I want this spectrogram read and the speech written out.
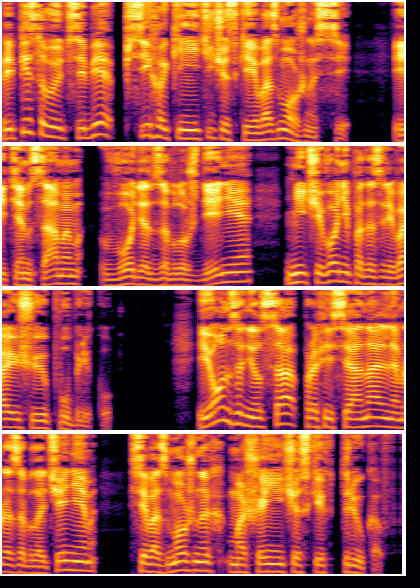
приписывают себе психокинетические возможности и тем самым вводят в заблуждение – ничего не подозревающую публику. И он занялся профессиональным разоблачением всевозможных мошеннических трюков.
